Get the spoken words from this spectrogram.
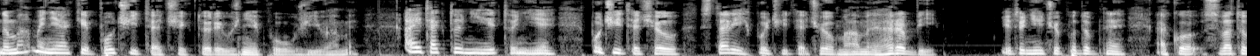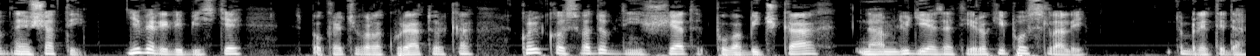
No máme nejaké počítače, ktoré už nepoužívame. Aj tak to nie, to nie. Počítačov, starých počítačov máme hrby. Je to niečo podobné ako svadobné šaty. Neverili by ste, pokračovala kurátorka, koľko svadobných šiat po babičkách nám ľudia za tie roky poslali. Dobre teda,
